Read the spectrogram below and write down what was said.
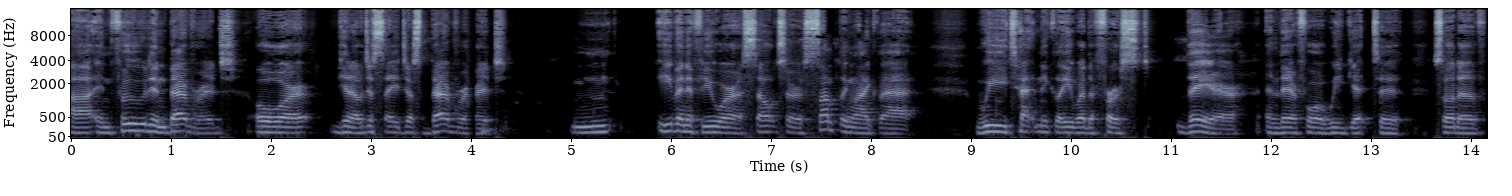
uh, in food and beverage, or you know, just say just beverage, even if you were a seltzer or something like that, we technically were the first there, and therefore we get to sort of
